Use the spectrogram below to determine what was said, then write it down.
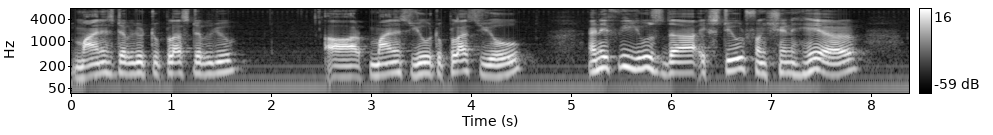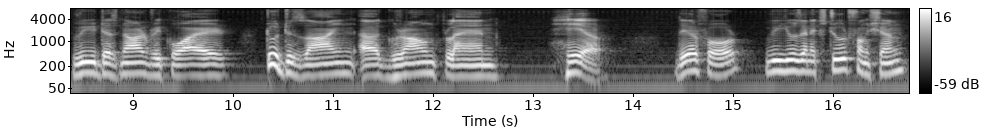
minus W to plus W or minus U to plus U and if we use the extrude function here we does not require to design a ground plane here therefore we use an extrude function.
